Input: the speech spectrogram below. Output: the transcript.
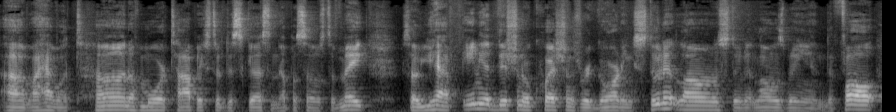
Um, I have a ton of more topics to discuss and episodes to make. So if you have any additional questions regarding student loans, student loans being in default,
